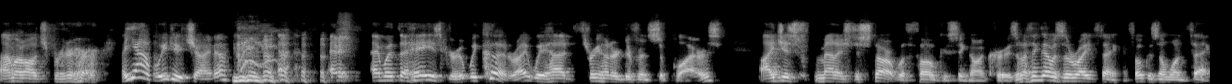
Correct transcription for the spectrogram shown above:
I'm an entrepreneur. Yeah, we do China. and, and, with the Hays Group, we could, right? We had 300 different suppliers. I just managed to start with focusing on cruise. And I think that was the right thing. Focus on one thing.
